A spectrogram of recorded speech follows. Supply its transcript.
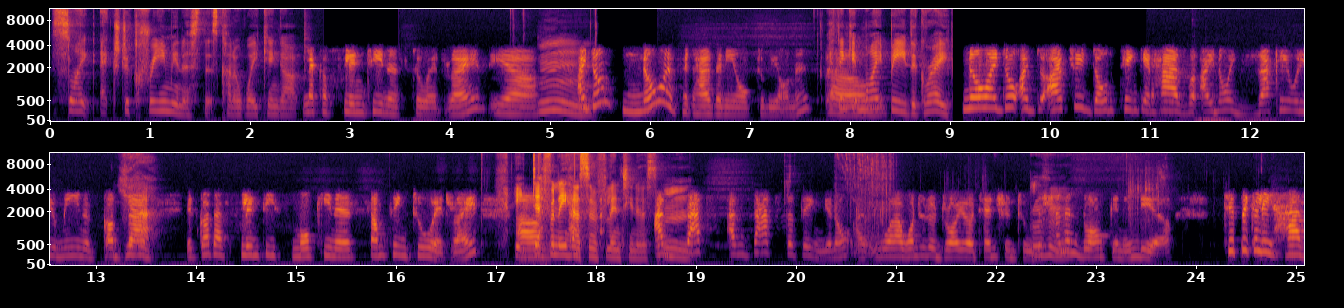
slight extra creaminess that's kind of waking up. Like a flintiness to it, right? Yeah. Mm. I don't know if it has any oak, to be honest. I think um, it might be the grape. No, I don't. I, do, I actually don't think it has, but I know exactly what you mean. It's got yeah. that it's got that flinty smokiness, something to it, right? It um, definitely has and, some flintiness. And mm. that's and that's the thing, you know, I, what I wanted to draw your attention to. The mm-hmm. Chenin Blanc in India typically has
